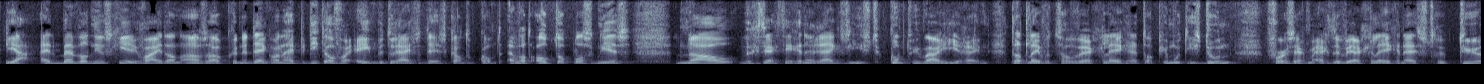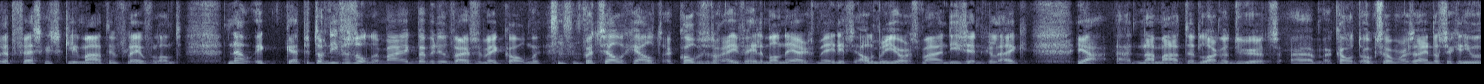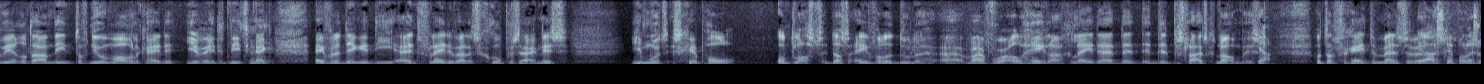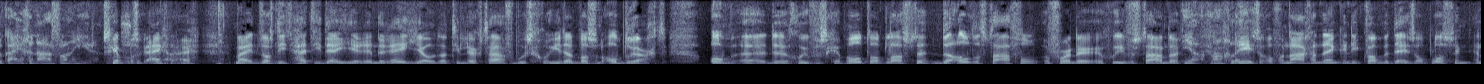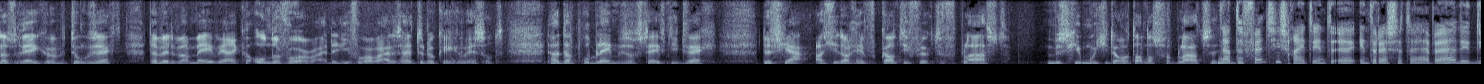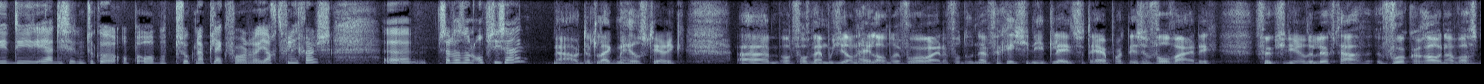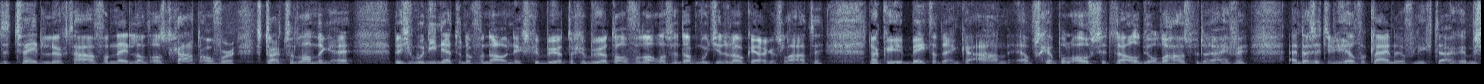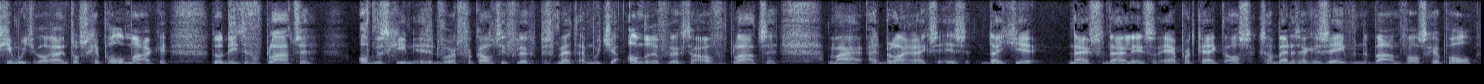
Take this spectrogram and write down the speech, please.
Ja, en ik ben wel nieuwsgierig waar je dan aan zou kunnen denken. Want dan heb je niet over één bedrijf dat deze kant op komt. En wat ook de oplossing niet is, nou, we zeggen tegen een rijksdienst, komt u maar hierheen. Dat levert zoveel werkgelegenheid op. Je moet iets doen voor zeg maar echt de werkgelegenheidsstructuur, het vestigingsklimaat in Flevoland. Nou, ik heb het toch niet verzonnen, maar ik ben benieuwd waar ze mee komen. Voor hetzelfde geld komen ze nog even helemaal nergens mee. En heeft Annemarie Jorsma in die zin gelijk. Ja, uh, naarmate het langer duurt, uh, kan het ook zomaar zijn dat zich een nieuwe wereld aandient of nieuwe mogelijkheden. Je weet het niet. Kijk, een van de dingen die in het verleden wel eens geroepen zijn is. Je moet Schiphol ontlasten. Dat is een van de doelen uh, waarvoor al heel lang geleden hè, dit, dit, besluit genomen is. Ja. Want dat vergeten mensen wel. Ja, Schiphol is ook eigenaar van hier. Schiphol is ook eigenaar. Ja. Maar het was niet het idee hier in de regio dat die luchthaven moest groeien. Dat was een opdracht om uh, de groei van Schiphol te ontlasten. De Alderstafel, voor de goede verstaander. Ja, lang geleden. Die is erover na gaan denken. Die kwam met deze oplossing. En als regio hebben we toen gezegd, daar willen we aan meewerken onder voorwaarden. Die voorwaarden zijn toen ook ingewisseld. Nou, dat probleem is nog steeds niet weg. Dus ja, als je dan geen vakantievluchten verplaatst. Misschien moet je dan wat anders verplaatsen. Nou, Defensie schijnt in, uh, interesse te hebben. Hè? Die, die, die, ja, die zit natuurlijk op, op, zoek naar plek voor uh, jachtvliegers. Uh, zou dat een optie zijn? Nou, dat lijkt me heel sterk. Uh, want volgens mij moet je dan hele andere voorwaarden voldoen. En vergis je niet, Lelystad Airport is een volwaardig functionerende luchthaven. Voor corona was de tweede luchthaven van Nederland als het gaat over starts en landingen. Dus je moet niet net of er nou niks gebeurt. Er gebeurt al van alles en dat moet je dan ook ergens laten. Dan kun je beter denken aan, op Schiphol-Oost zitten al die onderhoudsbedrijven. En daar zitten nu heel veel kleinere vliegtuigen. Misschien moet je wel ruimte op Schiphol maken door die te verplaatsen. Of misschien is het woord vakantievlucht besmet en moet je andere vluchten overplaatsen. Maar het belangrijkste is dat je naar, naar Lelystad Airport kijkt als, ik zou bijna zeggen, zevende baan van Schiphol.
